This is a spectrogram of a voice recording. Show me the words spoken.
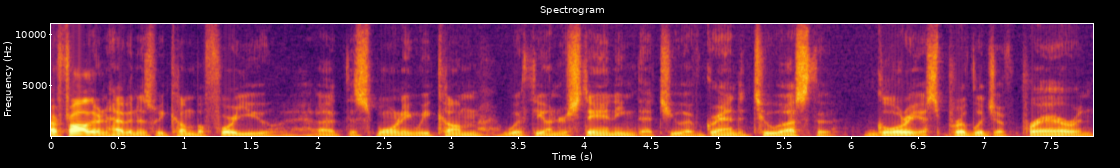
Our Father in heaven, as we come before you uh, this morning, we come with the understanding that you have granted to us the glorious privilege of prayer, and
